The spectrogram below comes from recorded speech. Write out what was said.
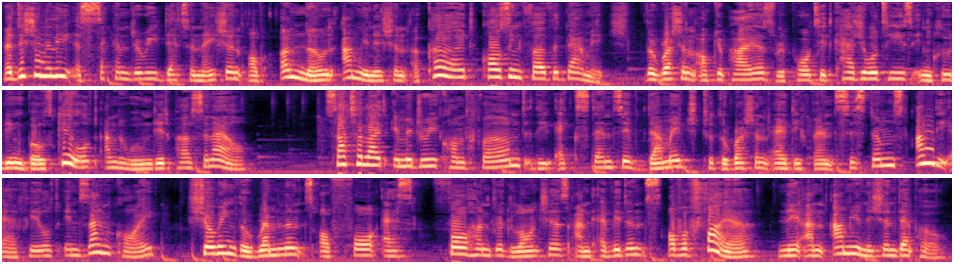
Additionally, a secondary detonation of unknown ammunition occurred, causing further damage. The Russian occupiers reported casualties including both killed and wounded personnel. Satellite imagery confirmed the extensive damage to the Russian air defense systems and the airfield in Dzhankoy, showing the remnants of four S-400 launchers and evidence of a fire near an ammunition depot.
